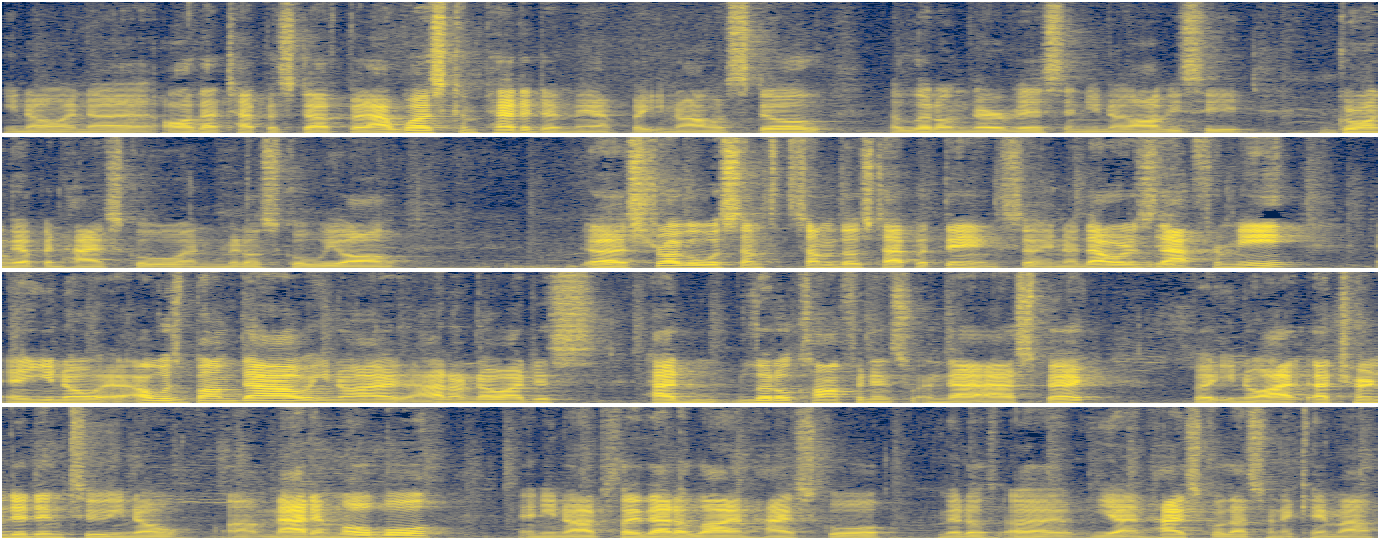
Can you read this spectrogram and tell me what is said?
you know, and uh, all that type of stuff. But I was competitive, man. But you know I was still a little nervous, and you know obviously growing up in high school and middle school, we all uh, struggle with some some of those type of things. So you know that was yeah. that for me, and you know I was bummed out. You know I I don't know I just had little confidence in that aspect. But you know, I, I turned it into you know uh, Madden Mobile, and you know I played that a lot in high school, middle, uh, yeah, in high school. That's when it came out.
